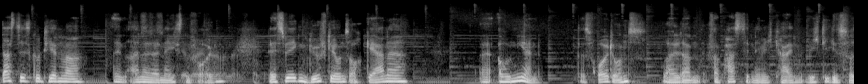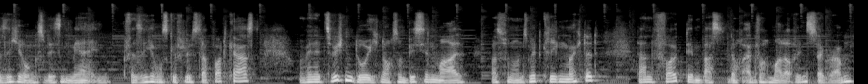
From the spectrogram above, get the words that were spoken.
das diskutieren wir in einer der nächsten Folgen. Deswegen dürft ihr uns auch gerne äh, abonnieren. Das freut uns, weil dann verpasst ihr nämlich kein wichtiges Versicherungswissen mehr im Versicherungsgeflüster Podcast. Und wenn ihr zwischendurch noch so ein bisschen mal was von uns mitkriegen möchtet, dann folgt dem Basti doch einfach mal auf Instagram.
